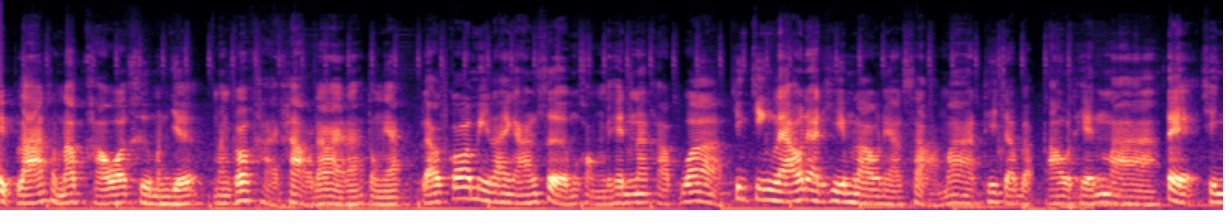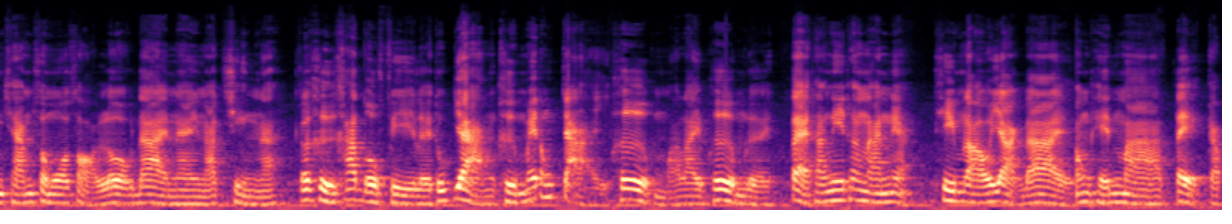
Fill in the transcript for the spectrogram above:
10 ล้านสำหรับเขาอะคือมันเยอะ มันก็ขายข่าวได้นะตรงเนี้ย แล้วก็มีรายงานเสริมของเทนนะครับ ว่าจริง ๆ แล้วเนี่ยทีมเราเนี่ยสามารถที่จะแบบเอาเทนมา เตะชิงแชมป์สโมสรโลกได้ในนัดชิงนะ ก็คือค่าตัวฟรีเลยทุกอย่างคือไม่ต้องจ่ายเพิ่มอะไรเพิ่มเลย แต่ทั้งนี้ทั้งนั้นเนี่ยทีมเราอยากได้ต้องเทนมาเตะกับ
